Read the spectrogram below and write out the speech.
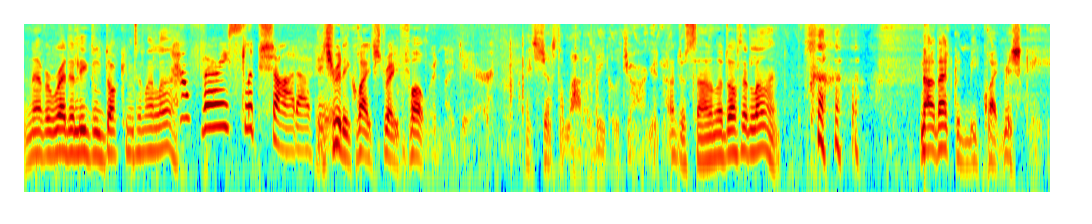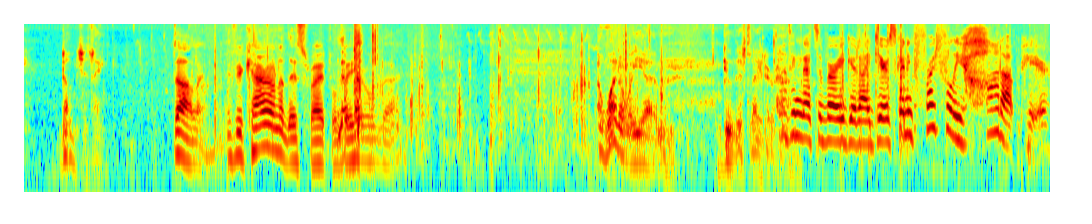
never read a legal document in my life. How very slipshod of you. It's really quite straightforward, my dear. It's just a lot of legal jargon. I just sign on the dotted line. Now, that could be quite risky, don't you think? Darling, if you carry on at this rate, we'll be here all day. Why don't we um, do this later? I think that's a very good idea. It's getting frightfully hot up here.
